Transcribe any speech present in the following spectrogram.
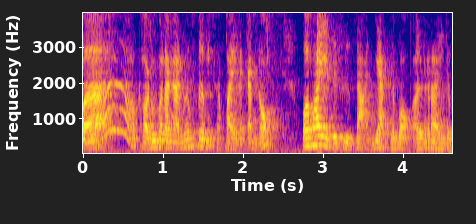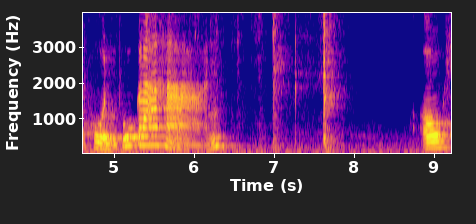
ว้าขอดูพลังงานเพิ่มเติมอีกสักใบแล้วกันเนาะว่าไพ่อยากจะสื่อสารอยากจะบอกอะไรกับคุณผู้กล้าหาญ โอเค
